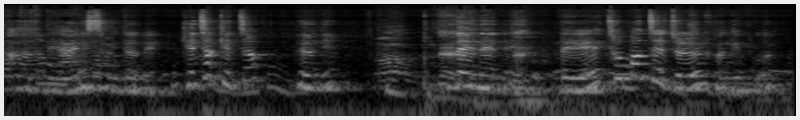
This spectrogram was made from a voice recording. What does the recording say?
아, 네 알겠습니다. 네, 괜찮겠죠, 배우님? 어, 네네네. 네, 첫 번째 줄 관객분.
